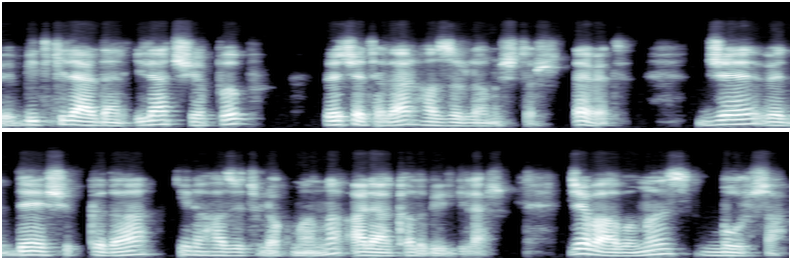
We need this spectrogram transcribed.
ve bitkilerden ilaç yapıp reçeteler hazırlamıştır. Evet, C ve D şıkkı da yine Hazreti Lokman'la alakalı bilgiler. Cevabımız Bursa.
